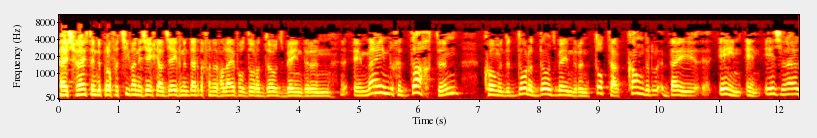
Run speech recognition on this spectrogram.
hij schrijft in de profetie van Ezekiel 37 van de vallei vol dorre doodsbeenderen. In mijn gedachten komen de dorre doodsbeenderen tot elkander bijeen in Israël.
